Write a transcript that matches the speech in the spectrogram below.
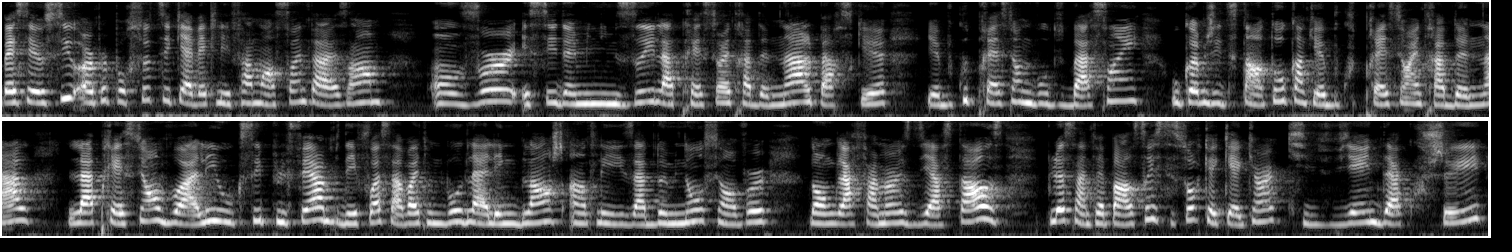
Ben, c'est aussi un peu pour ça, tu sais, qu'avec les femmes enceintes, par exemple, on veut essayer de minimiser la pression intra-abdominale parce que il y a beaucoup de pression au niveau du bassin, ou comme j'ai dit tantôt, quand il y a beaucoup de pression intra-abdominale, la pression va aller où c'est plus ferme, puis des fois, ça va être au niveau de la ligne blanche entre les abdominaux, si on veut, donc la fameuse diastase. Puis là, ça me fait penser, c'est sûr que quelqu'un qui vient d'accoucher,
